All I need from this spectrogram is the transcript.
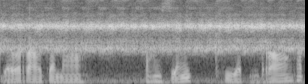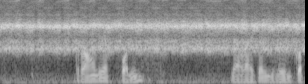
เดี๋ยวเราจะมาฟังเสียงเขียดร้องครับ ร้องเรียกฝนอย่างไรก็อย่าลืมกด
